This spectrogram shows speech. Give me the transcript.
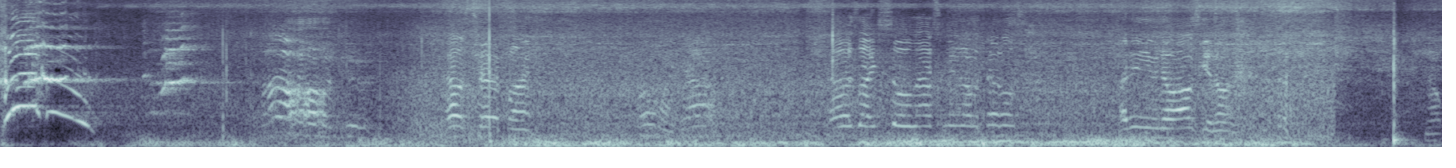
Woo! Oh, dude. That was terrifying. Oh my god. That was like so last minute on the pedals. I didn't even know I was getting on. nope.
